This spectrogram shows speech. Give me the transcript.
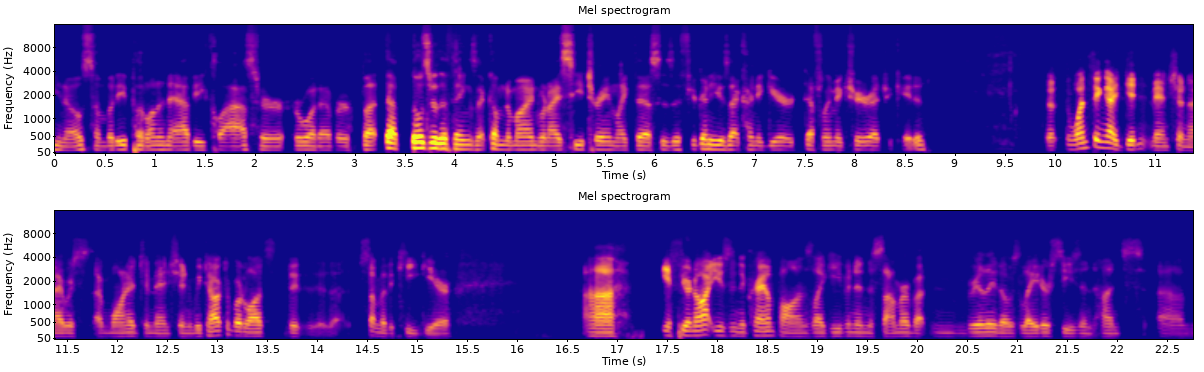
you know somebody put on an avi class or or whatever. But that those are the things that come to mind when i see terrain like this is if you're going to use that kind of gear definitely make sure you're educated the, the one thing I didn't mention, I was I wanted to mention. We talked about lots the, the some of the key gear. Uh, if you're not using the crampons, like even in the summer, but really those later season hunts, um,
